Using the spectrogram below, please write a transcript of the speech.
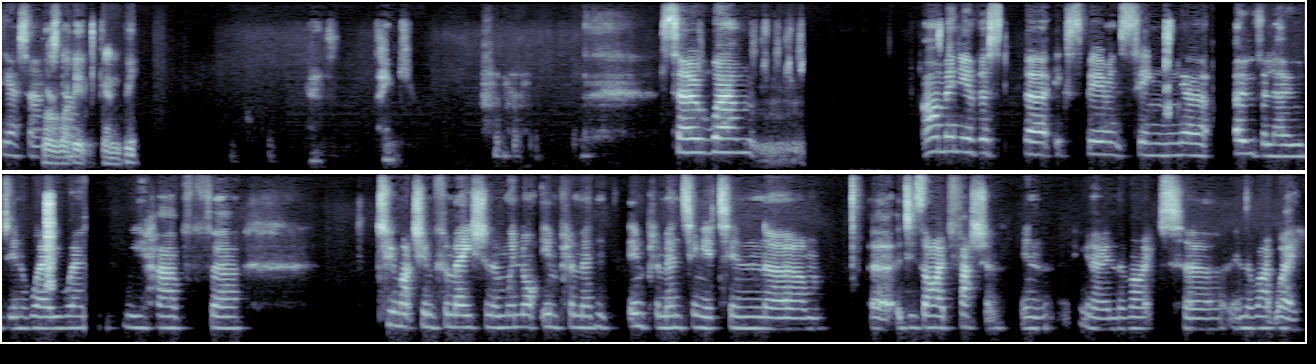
Yes, I for what it can be. Yes thank you. So, um, are many of us uh, experiencing uh, overload in a way where we have uh, too much information and we're not implement, implementing it in um, uh, a desired fashion, in you know, in the right uh, in the right way?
